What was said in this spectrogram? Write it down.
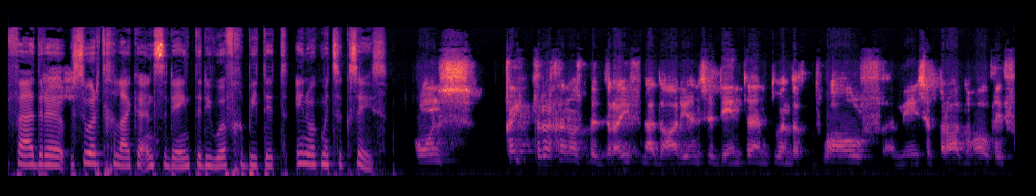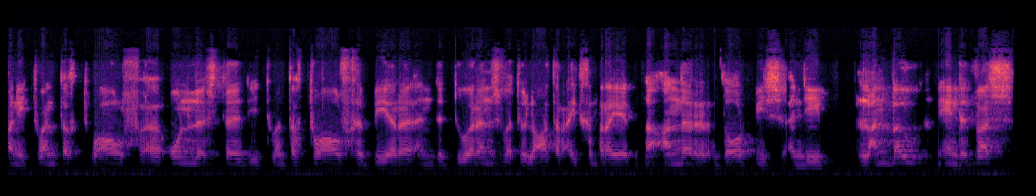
verdere soortgelyke insidente die hoofgebied het en ook met sukses. Ons kyk terug in ons bedryf na daardie insidente in 2012. Mense praat nog altyd van die 2012 uh, onluste, die 2012 gebeure in De Dorings wat toe later uitgebrei het na ander dorpies in die landbou. En dit was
